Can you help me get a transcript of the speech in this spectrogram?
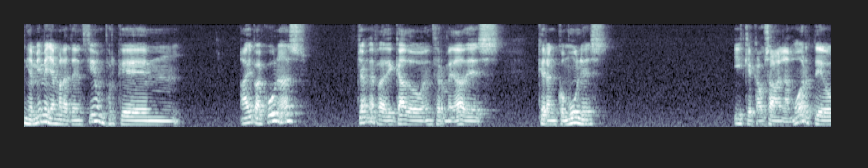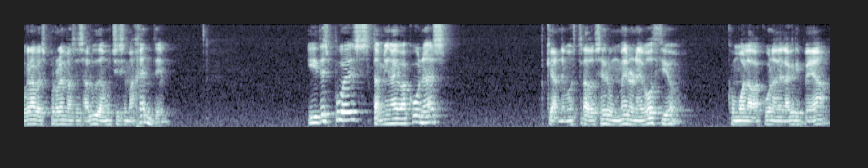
y a mí me llama la atención porque em, hay vacunas que han erradicado enfermedades que eran comunes y que causaban la muerte o graves problemas de salud a muchísima gente. Y después también hay vacunas que han demostrado ser un mero negocio, como la vacuna de la gripe A,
